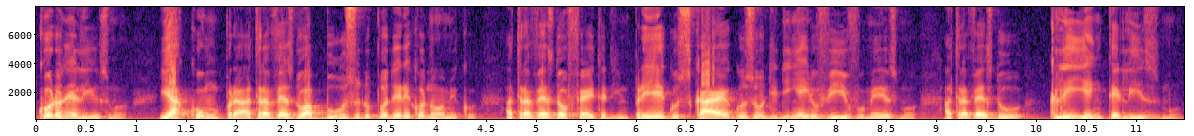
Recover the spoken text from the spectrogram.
coronelismo, e a compra através do abuso do poder econômico, através da oferta de empregos, cargos ou de dinheiro vivo mesmo, através do clientelismo.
